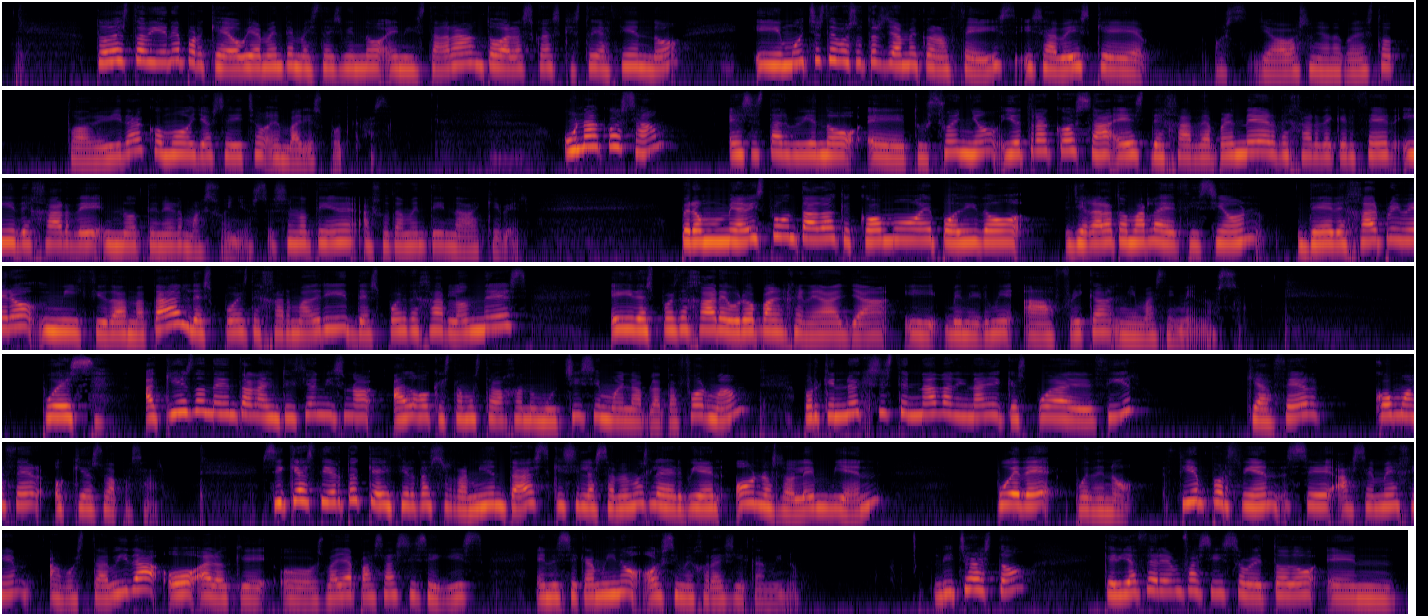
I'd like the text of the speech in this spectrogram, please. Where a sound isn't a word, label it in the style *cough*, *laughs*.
Todo esto viene porque obviamente me estáis viendo en Instagram todas las cosas que estoy haciendo y muchos de vosotros ya me conocéis y sabéis que pues llevaba soñando con esto toda mi vida, como ya os he dicho en varios podcasts. Una cosa es estar viviendo eh, tu sueño y otra cosa es dejar de aprender, dejar de crecer y dejar de no tener más sueños. Eso no tiene absolutamente nada que ver. Pero me habéis preguntado que cómo he podido llegar a tomar la decisión de dejar primero mi ciudad natal, después dejar Madrid, después dejar Londres y después dejar Europa en general ya y venirme a África, ni más ni menos. Pues aquí es donde entra la intuición y es algo que estamos trabajando muchísimo en la plataforma, porque no existe nada ni nadie que os pueda decir qué hacer, cómo hacer o qué os va a pasar. Sí que es cierto que hay ciertas herramientas que si las sabemos leer bien o nos lo leen bien, puede, puede no, 100% se asemeje a vuestra vida o a lo que os vaya a pasar si seguís en ese camino o si mejoráis el camino. Dicho esto, quería hacer énfasis sobre todo en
